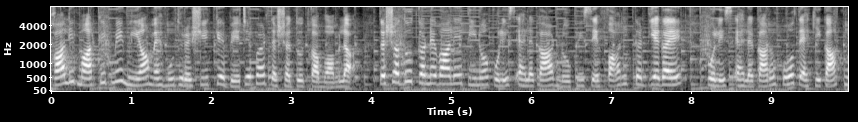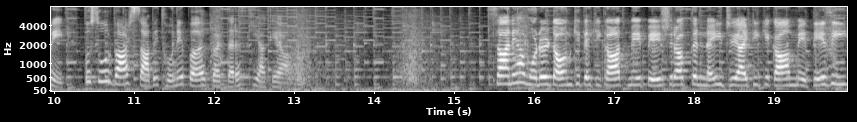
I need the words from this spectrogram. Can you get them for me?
गालिब मार्केट में मियाँ महमूद रशीद के बेटे पर तशद का मामला। तशद करने वाले तीनों पुलिस एहलकार नौकरी से फारिग कर दिए गए। पुलिस एहलकारों को तहकीकात में कसूरवार साबित होने पर बरतरफ किया गया। सानिया मॉडल टाउन की तहकीकात में पेशरफ्त नई जेआईटी के काम में तेज़ी।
